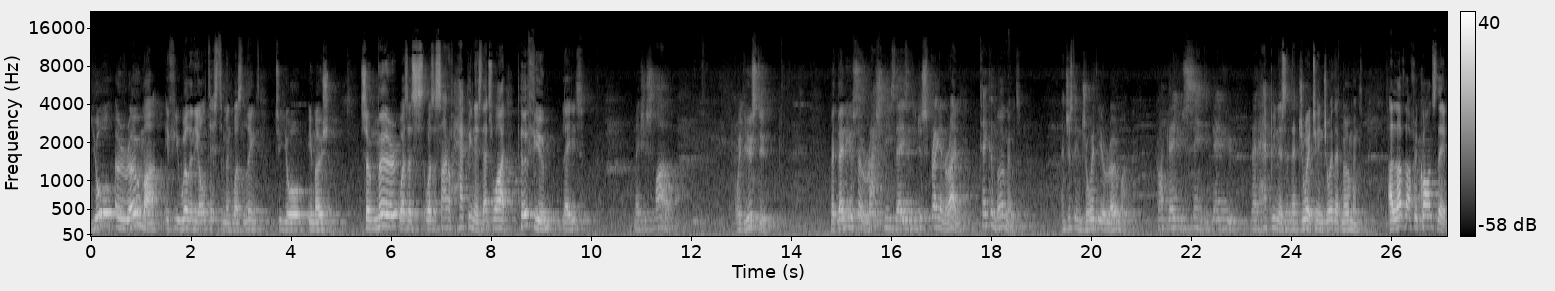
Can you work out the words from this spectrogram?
Your aroma, if you will, in the Old Testament was linked to your emotion. So myrrh was a, was a sign of happiness. That's why perfume, ladies, makes you smile. Or used to. But maybe you're so rushed these days that you just spray and run. Take a moment and just enjoy the aroma. God gave you scent, He gave you that happiness and that joy to enjoy that moment. I love the Afrikaans there.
